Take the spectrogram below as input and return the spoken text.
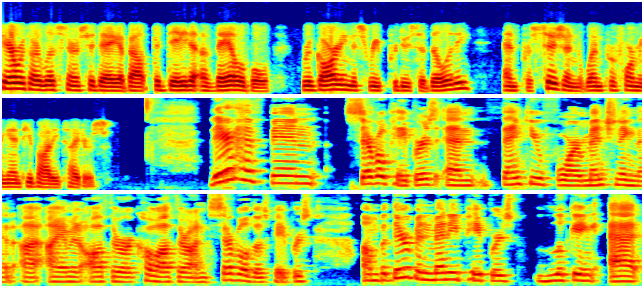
share with our listeners today about the data available regarding this reproducibility and precision when performing antibody titers? There have been several papers, and thank you for mentioning that I, I am an author or co author on several of those papers. Um, but there have been many papers looking at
